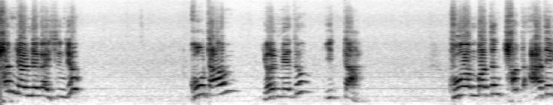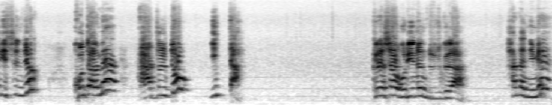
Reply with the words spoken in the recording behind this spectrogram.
첫 열매가 있은즉 그 다음 열매도 있다. 구원받은 첫 아들이 있은즉 그 다음에 아들도 있다. 그래서 우리는 누구다? 하나님의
